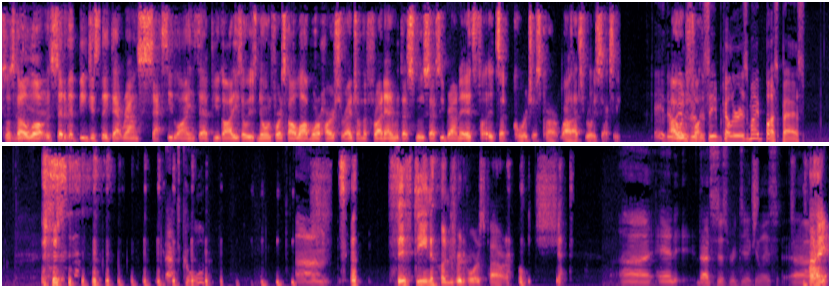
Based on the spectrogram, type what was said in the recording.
So it's got a lot. Instead of it being just like that round, sexy lines that Bugatti's always known for, it's got a lot more harsher edge on the front end with that smooth, sexy brown. It's it's a gorgeous car. Wow, that's really sexy. Hey, the rims are the same color as my bus pass. That's cool. Um, Fifteen hundred horsepower. Holy shit! uh, and that's just ridiculous. Uh, Right.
